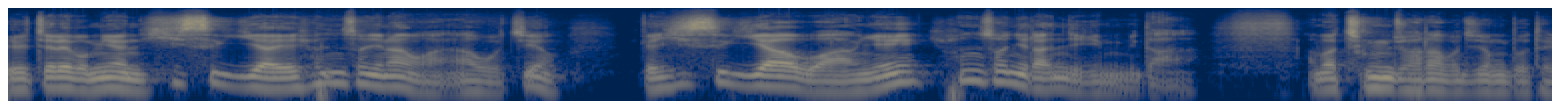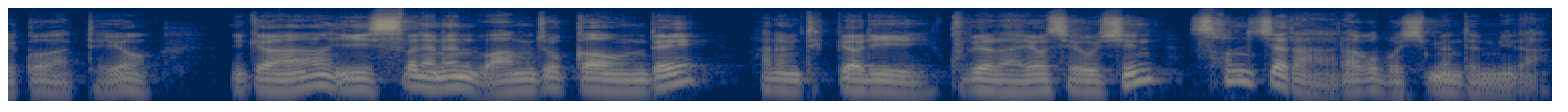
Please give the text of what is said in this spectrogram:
1절에 보면 히스기야의 현손이라 나오지요. 그러니까 히스기야 왕의 현손이라는 얘기입니다. 아마 증조 할아버지 정도 될 것 같아요. 그러니까 이 스바냐는 왕족 가운데 하나님 특별히 구별하여 세우신 선지자라고 보시면 됩니다.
